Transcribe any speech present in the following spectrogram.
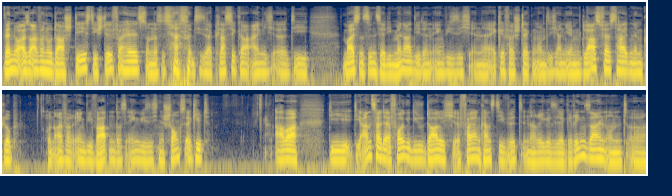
wenn du also einfach nur da stehst, die still verhältst, und das ist ja so dieser Klassiker eigentlich, äh, die Meistens sind es ja die Männer, die dann irgendwie sich in der Ecke verstecken und sich an ihrem Glas festhalten im Club und einfach irgendwie warten, dass irgendwie sich eine Chance ergibt. Aber die, die Anzahl der Erfolge, die du dadurch äh, feiern kannst, die wird in der Regel sehr gering sein und äh,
